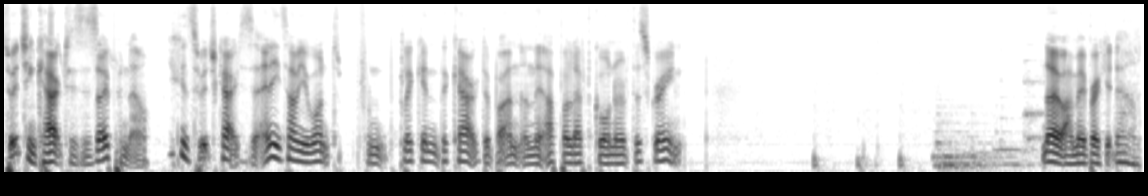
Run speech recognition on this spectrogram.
Switching characters is open now. You can switch characters at any time you want from clicking the character button in the upper left corner of the screen. No, I may break it down.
